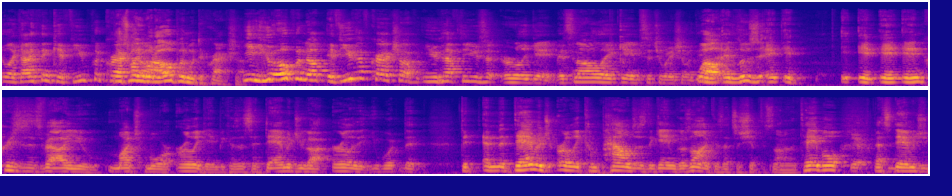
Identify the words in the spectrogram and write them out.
like I think if you put crack That's why you want to open with the crack shot. Yeah, you open up if you have crack shot, you have to use it early game. It's not a late game situation with Well, these it loses it. It, it, it, it increases its value much more early game because it's a damage you got early that you would that. The, and the damage early compounds as the game goes on because that's a ship that's not on the table. Yeah. That's damage you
